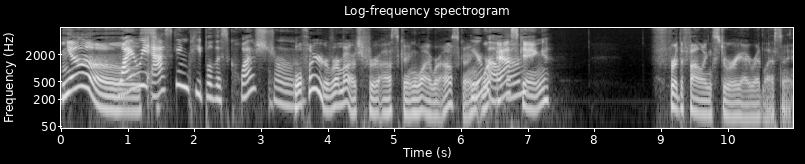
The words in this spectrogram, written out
Yeah. Why are we asking people this question? Well, thank you very much for asking why we're asking. You're we're welcome. asking for the following story I read last night.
